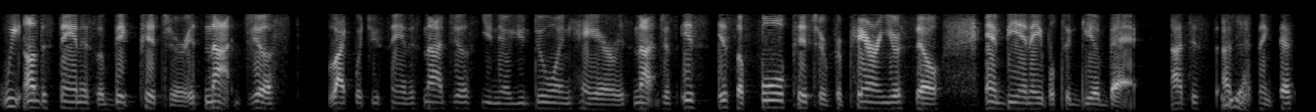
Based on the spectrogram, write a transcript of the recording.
we understand it's a big picture. It's not just like what you're saying. It's not just you know you're doing hair. It's not just it's it's a full picture preparing yourself and being able to give back I just I just think that's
